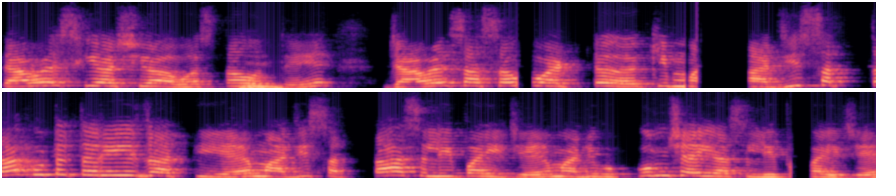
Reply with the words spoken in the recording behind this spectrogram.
त्यावेळेस ही अशी अवस्था. होते. ज्यावेळेस असं वाटतं की माझी सत्ता कुठेतरी जातीये माझी सत्ता असली पाहिजे माझी हुकुमशाही असली पाहिजे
